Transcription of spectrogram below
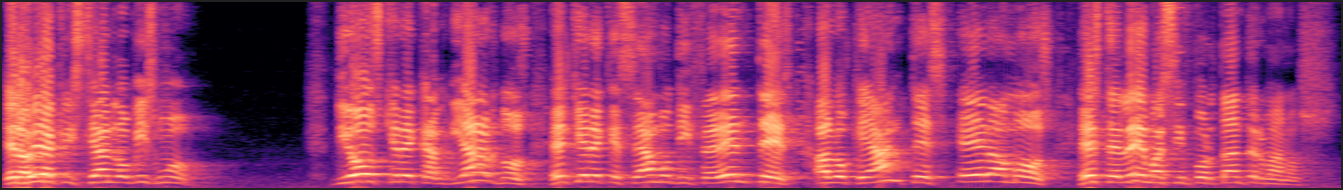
En la vida cristiana lo mismo. Dios quiere cambiarnos. Él quiere que seamos diferentes a lo que antes éramos. Este lema es importante, hermanos.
